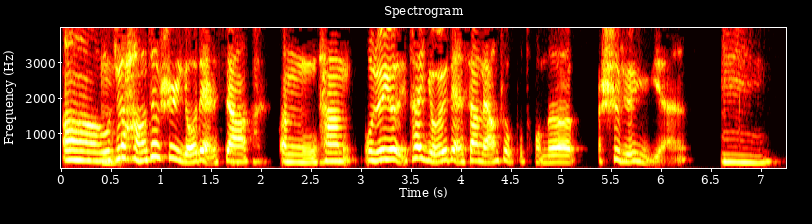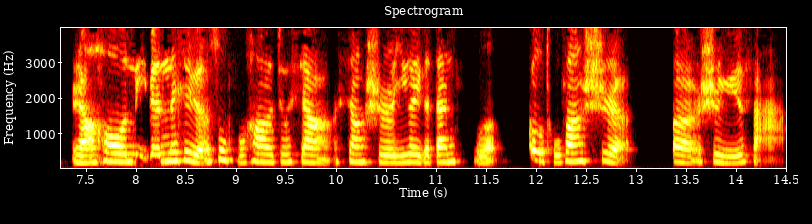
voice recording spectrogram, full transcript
嗯，我觉得好像就是有点像，嗯，它，我觉得有它有一点像两种不同的视觉语言，嗯，然后里边那些元素符号就像像是一个一个单词，构图方式，呃，是语法，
